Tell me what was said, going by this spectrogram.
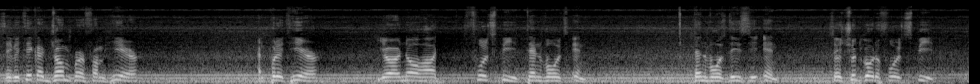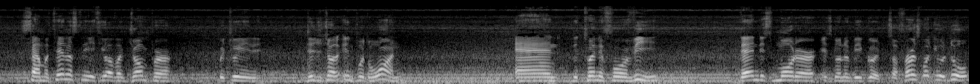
So if you take a jumper from here and put it here you know at full speed 10 volts in 10 volts DC in. So it should go to full speed. Simultaneously if you have a jumper between digital input 1 and the 24V, then this motor is going to be good. So first what you'll do,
